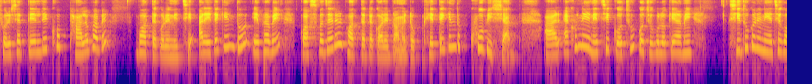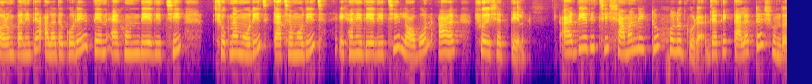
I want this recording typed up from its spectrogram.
সরিষার তেল দিয়ে খুব ভালোভাবে ভর্তা করে নিচ্ছি। আর এটা কিন্তু এভাবে কক্সবাজারের ভর্তাটা করে টমেটো। খেতে কিন্তু খুবই স্বাদ। আর এখন নিয়ে নিচ্ছি কচু। কচুগুলোকে আমি সিদ্ধ করে নিয়েছি গরম পানিতে আলাদা করে। দেন এখন দিয়ে দিচ্ছি শুকনা মরিচ, কাঁচা মরিচ, এখানে দিয়ে দিচ্ছি লবণ আর সরিষার তেল। আর দিয়ে দিচ্ছি সামান্য একটু হলুদ গুঁড়া যাতে কালারটা সুন্দর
